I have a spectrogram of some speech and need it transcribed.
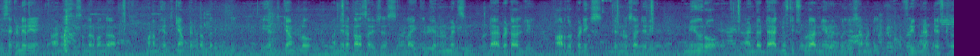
ఈ సెకండ్ ఇయర్ యానివర్సరీ సందర్భంగా మనం హెల్త్ క్యాంప్ పెట్టడం జరిగింది. ఈ హెల్త్ క్యాంప్లో అన్ని రకాల services like general medicine diabetology orthopedics general surgery neuro and diagnostics కూడా అన్ని అవైలబుల్ చేశామండి. ఫ్రీ బ్లడ్ టెస్ట్లు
